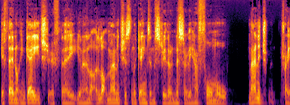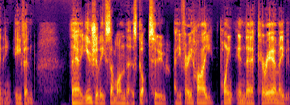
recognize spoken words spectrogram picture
if they're not engaged, if they, you know, a lot, a lot of managers in the games industry don't necessarily have formal management training, even they're usually someone that has got to a very high point in their career, maybe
